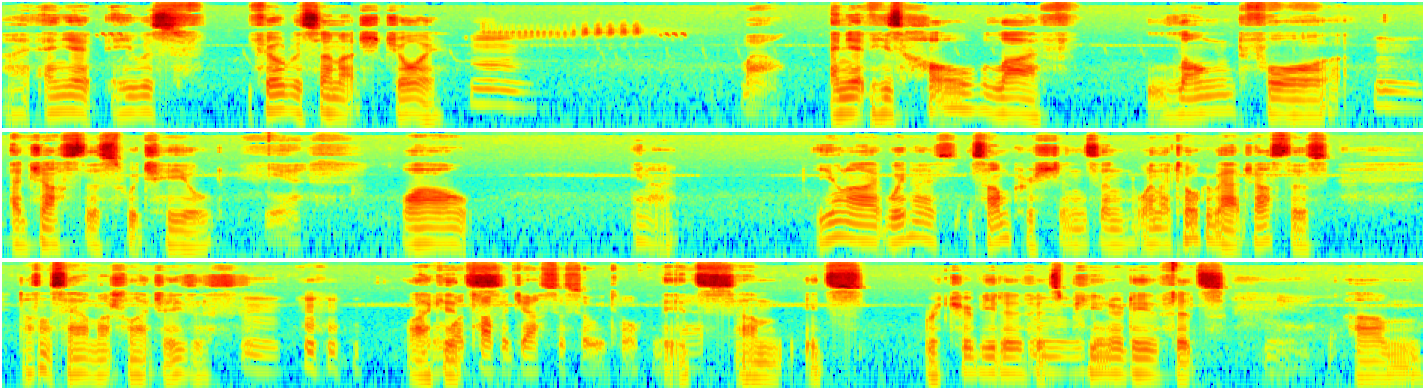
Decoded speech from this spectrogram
Uh, and yet he was f- filled with so much joy. Wow. And yet his whole life longed for a justice which healed. Yes. while you know you and I we know some Christians and when they talk about justice it doesn't sound much like Jesus like what type of justice are we talking about? it's um it's retributive, it's punitive, it's Yeah. um,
